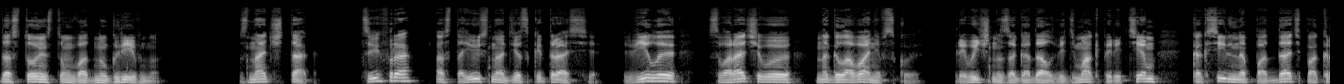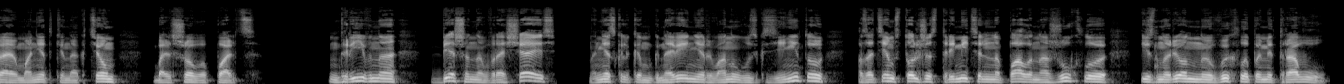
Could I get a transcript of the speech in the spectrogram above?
достоинством в одну гривну. Значит так, цифра «остаюсь на детской трассе», вилы «сворачиваю на Голованевскую», привычно загадал ведьмак перед тем, как сильно поддать по краю монетки ногтем большого пальца. Гривна, бешено вращаясь, на несколько мгновений рванулась к зениту, а затем столь же стремительно пала на жухлую, изнуренную выхлопами траву.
